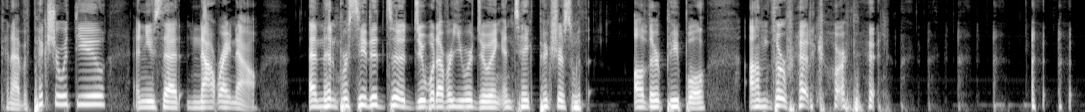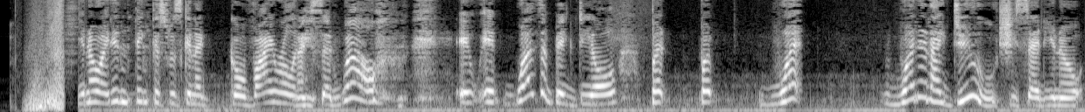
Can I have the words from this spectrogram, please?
can I have a picture with you? And you said, Not right now. And then proceeded to do whatever you were doing and take pictures with other people on the red carpet. you know, I didn't think this was going to go viral. And I said, well, it, it was a big deal, but, but what, what did I do? She said, you know,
